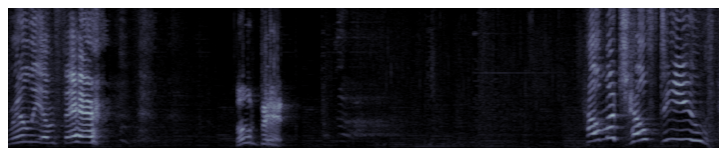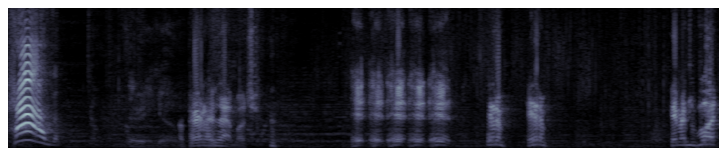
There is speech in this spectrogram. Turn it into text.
really unfair. A little bit. How much health do you have? There you go. Apparently that much. Hit, hit, hit, hit, hit. hit him. Hit him. Hit him in the butt.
